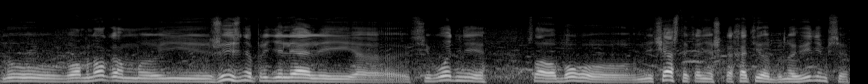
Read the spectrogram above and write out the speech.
ну, во многом э, и жизнь определяли, и э, сегодня Слава богу, не часто, конечно, хотелось бы, но видимся.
